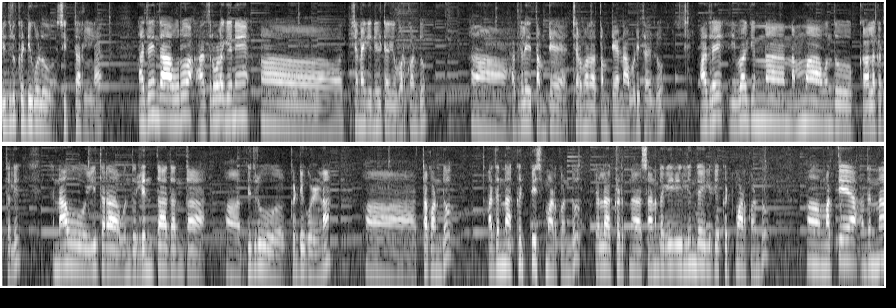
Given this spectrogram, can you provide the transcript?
ಬಿದಿರು ಕಡ್ಡಿಗಳು ಸಿಗ್ತಾ ಅದರಿಂದ ಅವರು ಅದರೊಳಗೇ ಚೆನ್ನಾಗಿ ನೀಟಾಗಿ ಬರ್ಕೊಂಡು ಅದರಲ್ಲಿ ತಮಟೆ, ಚರ್ಮದ ತಮಟೆಯನ್ನು ಹೊಡಿತಾಯಿದ್ರು ಆದರೆ ಇವಾಗಿನ ನಮ್ಮ ಒಂದು ಕಾಲಘಟ್ಟದಲ್ಲಿ ನಾವು ಈ ಥರ ಒಂದು ಲೆಂತಾದಂಥ ಬಿದಿರು ಕಡ್ಡಿಗಳನ್ನ ತಗೊಂಡು ಅದನ್ನು ಕಟ್ ಪೀಸ್ ಮಾಡಿಕೊಂಡು ಎಲ್ಲ ಕಟ್ ಸಣ್ಣದಾಗಿ ಇಲ್ಲಿಂದ ಇಲ್ಲಿಗೆ ಕಟ್ ಮಾಡಿಕೊಂಡು ಮತ್ತೆ ಅದನ್ನು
